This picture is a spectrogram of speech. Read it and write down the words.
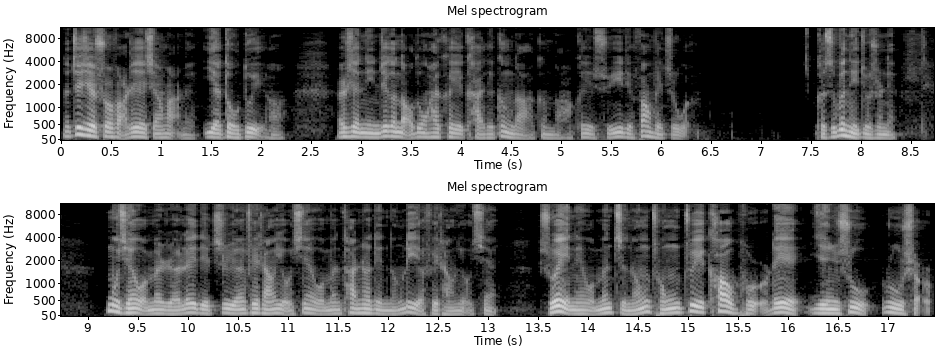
那这些说法、这些想法呢，也都对哈。而且你这个脑洞还可以开得更大、更大，可以随意的放飞自我。可是问题就是呢。目前我们人类的资源非常有限，我们探测的能力也非常有限，所以呢，我们只能从最靠谱的因素入手。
